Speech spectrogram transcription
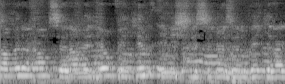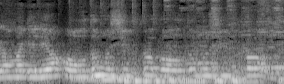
Şamil Agam selam ediyor. Bekir eniştesinin özel Bekir Agam'a geliyor. Oldu mu Jivkov, oldu mu Jivkov?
